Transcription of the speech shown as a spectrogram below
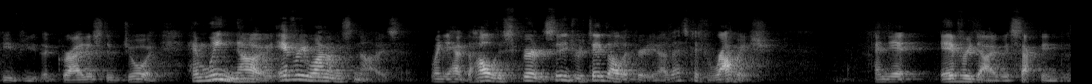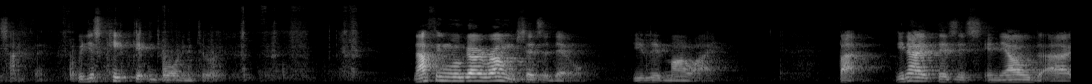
give you the greatest of joy. And we know, every one of us knows, when you have the Holy Spirit, as soon as you receive the Holy Spirit, you know, that's just rubbish. And yet, every day we're sucked into the same thing. We just keep getting drawn into it. Nothing will go wrong, says the devil. You live my way. But you know, there's this in the old uh,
